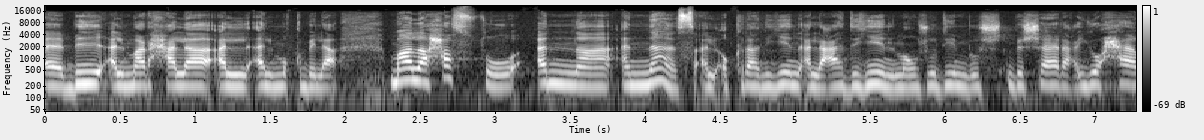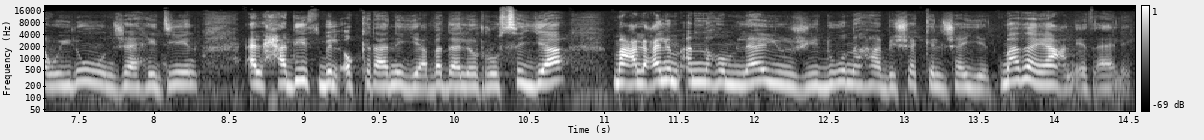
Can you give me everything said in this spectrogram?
آه، بالمرحلة المقبلة. ما لاحظت أن الناس الأوكرانيين العاديين الموجودين بالشارع يحاولون جاهدين الحديث بالأوكرانية بدل الروسية. الروسية مع العلم أنهم لا يجيدونها بشكل جيد ماذا يعني ذلك؟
